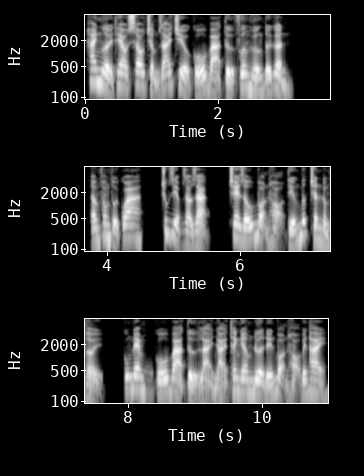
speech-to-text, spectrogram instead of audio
Hai người theo sau chậm rãi chiều cố bà tử phương hướng tới gần. Âm phong thổi qua, trúc diệp rào rạt, che giấu bọn họ tiếng bước chân đồng thời, cũng đem cố bà tử lại nhải thanh âm đưa đến bọn họ bên hai.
